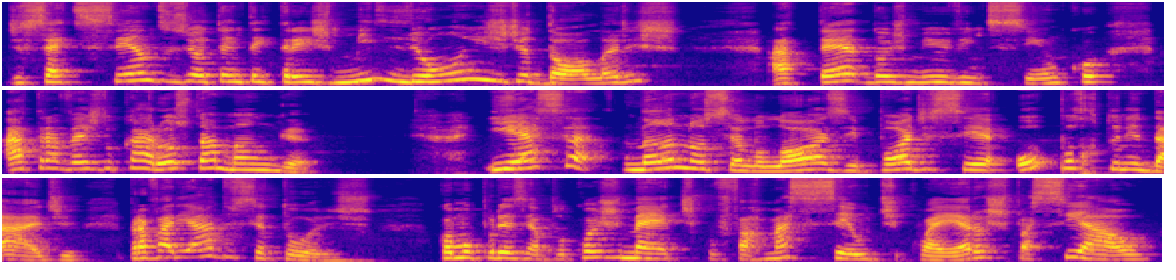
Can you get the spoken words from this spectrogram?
de 783 milhões de dólares até 2025, através do caroço da manga. E essa nanocelulose pode ser oportunidade para variados setores, como, por exemplo, cosmético, farmacêutico, aeroespacial.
